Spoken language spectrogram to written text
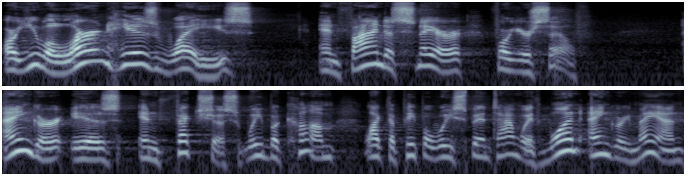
or you will learn his ways and find a snare for yourself." Anger is infectious. We become like the people we spend time with. One angry man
